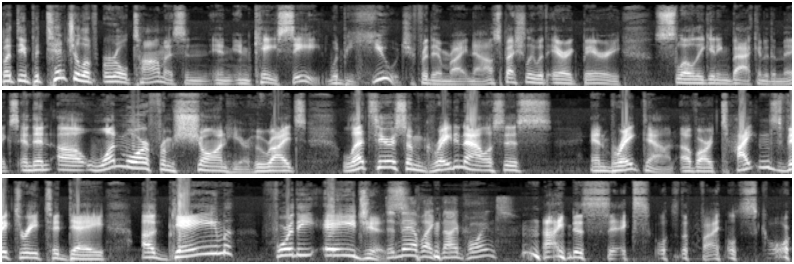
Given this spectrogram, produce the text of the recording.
but the potential of Earl Thomas in, in, in KC would be huge for them right now, especially with Eric Berry slowly getting back into the mix. And then uh, one more from Sean here, who writes, "Let's hear some great analysis and breakdown of our Titans' victory today, a game for the ages." Didn't they have like nine points? Nine to six was the final score.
